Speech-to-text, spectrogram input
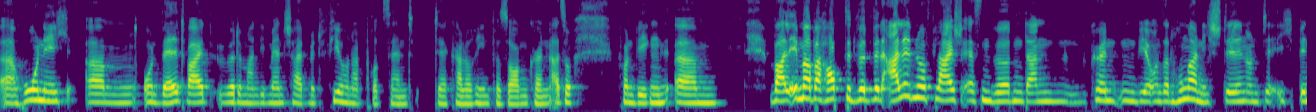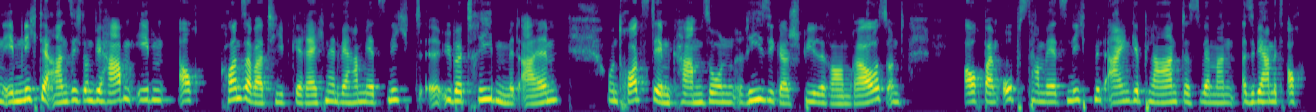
äh, Honig. Ähm, und weltweit würde man die Menschheit mit 400 Prozent der Kalorien versorgen können. Also von wegen, ähm, weil immer behauptet wird, wenn alle nur Fleisch essen würden, dann könnten wir unseren Hunger nicht stillen. Und ich bin eben nicht der Ansicht. Und wir haben eben auch konservativ gerechnet. Wir haben jetzt nicht äh, übertrieben mit allem. Und trotzdem kam so ein riesiger Spielraum raus. Und auch beim Obst haben wir jetzt nicht mit eingeplant, dass wenn man, also wir haben jetzt auch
